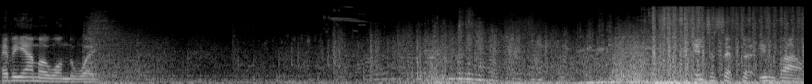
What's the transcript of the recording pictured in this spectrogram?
Heavy ammo on the way. Interceptor inbound.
